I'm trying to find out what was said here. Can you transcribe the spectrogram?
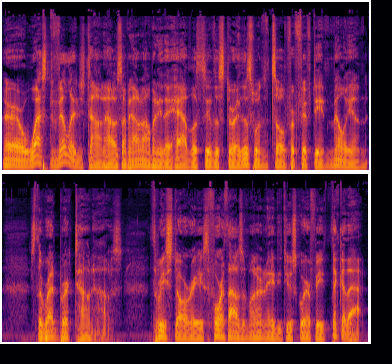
Their West Village townhouse. I mean, I don't know how many they have. Let's see if the story. This one sold for 15 million. It's the red brick townhouse, three stories, 4,182 square feet. Think of that.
